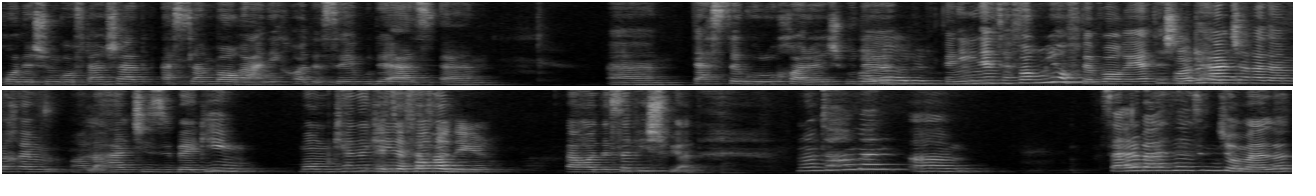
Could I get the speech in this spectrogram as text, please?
خودشون گفتن شاید اصلا واقعا یک حادثه بوده از دست گروه خارج بوده آره آره. یعنی این اتفاق میفته واقعیتش آره. هر چقدر بخوایم حالا هر چیزی بگیم ممکنه که این اتفاق دیگه و حادثه پیش بیاد. منتها من سر بعضی از این جملات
